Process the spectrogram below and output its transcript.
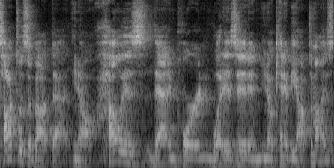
Talk to us about that. You know, how is that important? What is it? And, you know, can it be optimized?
